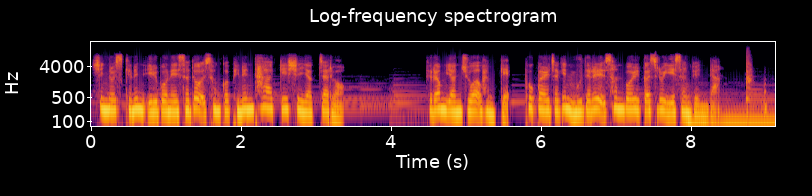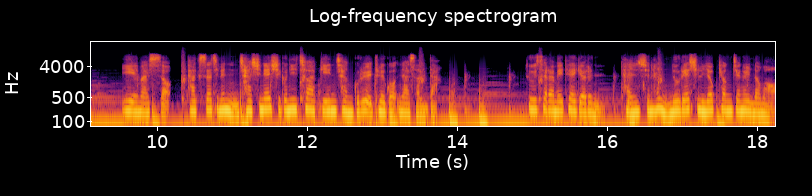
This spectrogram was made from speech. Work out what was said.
신노스케는 일본에서도 손꼽히는 타악기 실력자로 드럼 연주와 함께 폭발적인 무대를 선보일 것으로 예상된다. 이에 맞서 박서진은 자신의 시그니처 악기인 장구를 들고 나선다. 두 사람의 대결은 단순한 노래 실력 경쟁을 넘어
